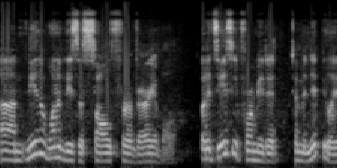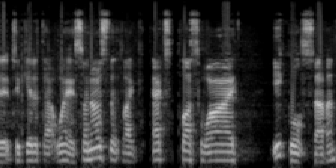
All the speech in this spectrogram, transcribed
um, neither one of these is solved for a variable, but it's easy for me to, to manipulate it to get it that way. So I notice that like x plus y equals 7,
